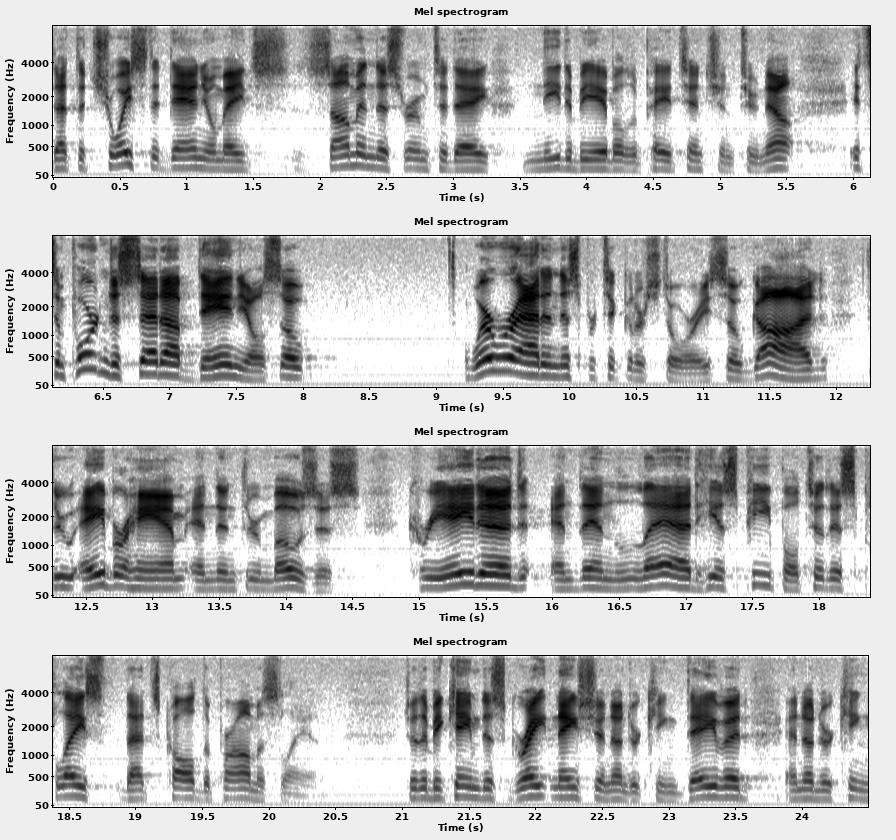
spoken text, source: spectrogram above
That the choice that Daniel made, some in this room today need to be able to pay attention to. Now, it's important to set up Daniel. So, where we're at in this particular story, so God, through Abraham and then through Moses, created and then led his people to this place that's called the Promised Land. So they became this great nation under King David and under King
